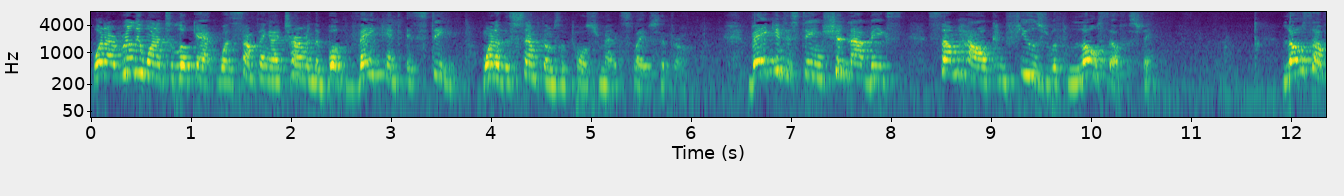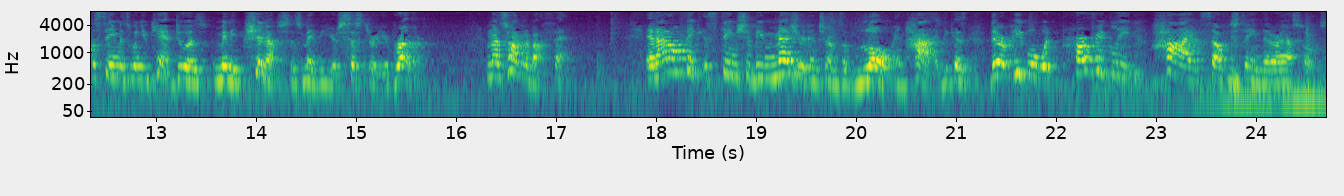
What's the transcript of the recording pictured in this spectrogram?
What I really wanted to look at was something I term in the book vacant esteem, one of the symptoms of post-traumatic slave syndrome. Vacant esteem should not be somehow confused with low self-esteem. Low self-esteem is when you can't do as many chin-ups as maybe your sister or your brother. I'm not talking about that. And I don't think esteem should be measured in terms of low and high because there are people with perfectly high self-esteem that are assholes.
